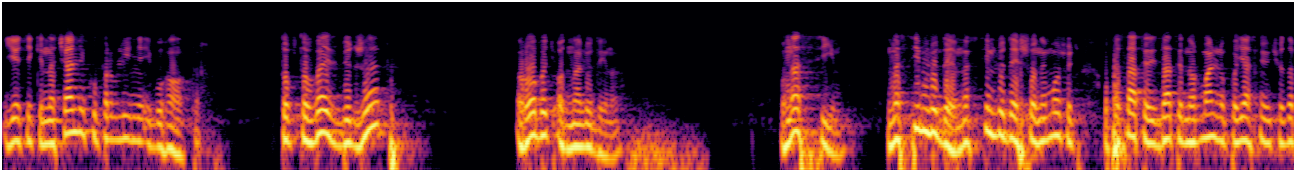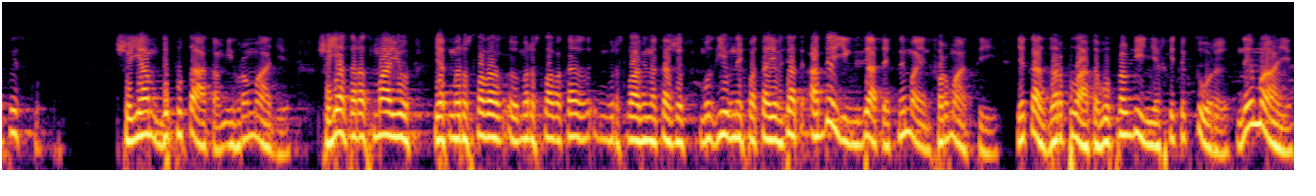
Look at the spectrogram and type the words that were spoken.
є тільки начальник управління і бухгалтер. Тобто весь бюджет робить одна людина. У нас сім. У нас сім людей. У нас сім людей, що не можуть описати і дати нормальну пояснюючу записку. Що я депутатам і громаді, що я зараз маю, як Мирослава, Мирослава Мирославіна каже, мозгів не вистачає взяти. А де їх взяти, як немає інформації? Яка зарплата в управлінні архітектури? Немає.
